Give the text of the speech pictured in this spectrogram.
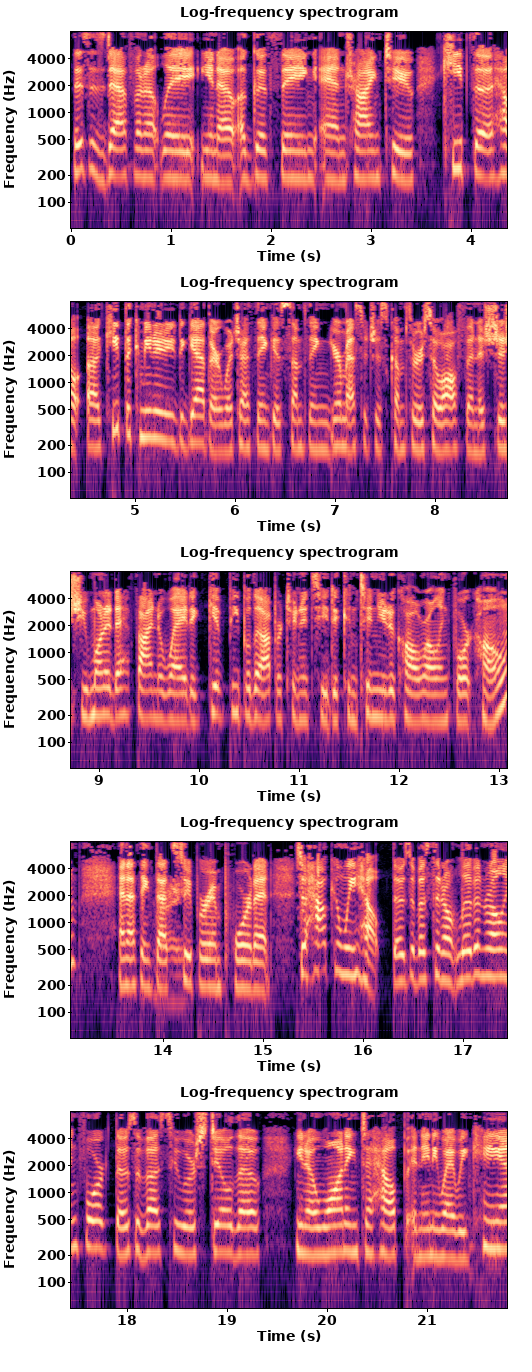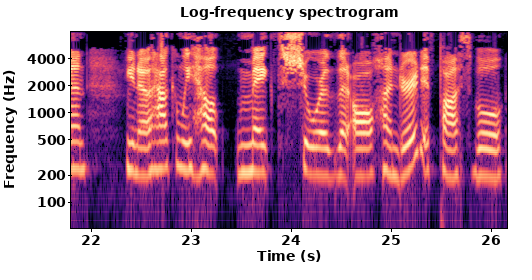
this is definitely you know a good thing, and trying to keep the uh, keep the community together, which I think is something your message has come through so often. It's just you wanted to find a way to give people the opportunity to continue to call Rolling Fork home. And I think that's Right. super important. So how can we help? Those of us that don't live in Rolling Fork, those of us who are still though, you know, wanting to help in any way we can, you know, how can we help make sure that all hundred, if possible,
